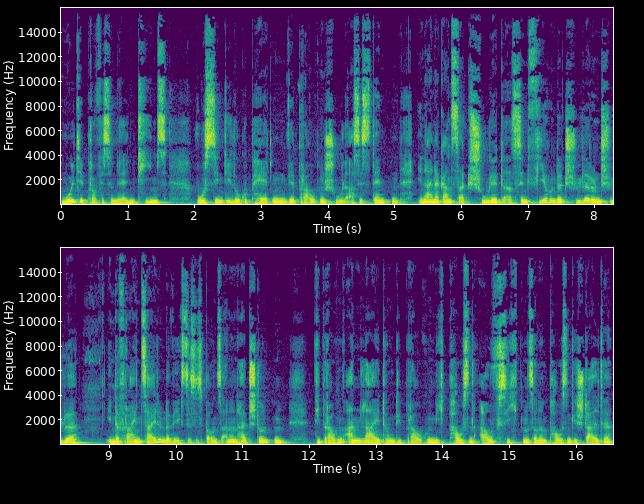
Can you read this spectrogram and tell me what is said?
multiprofessionellen Teams. Wo sind die Logopäden? Wir brauchen Schulassistenten. In einer Ganztagsschule, da sind 400 Schülerinnen und Schüler in der freien Zeit unterwegs. Das ist bei uns anderthalb Stunden. Die brauchen Anleitung, die brauchen nicht Pausenaufsichten, sondern Pausengestalter.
